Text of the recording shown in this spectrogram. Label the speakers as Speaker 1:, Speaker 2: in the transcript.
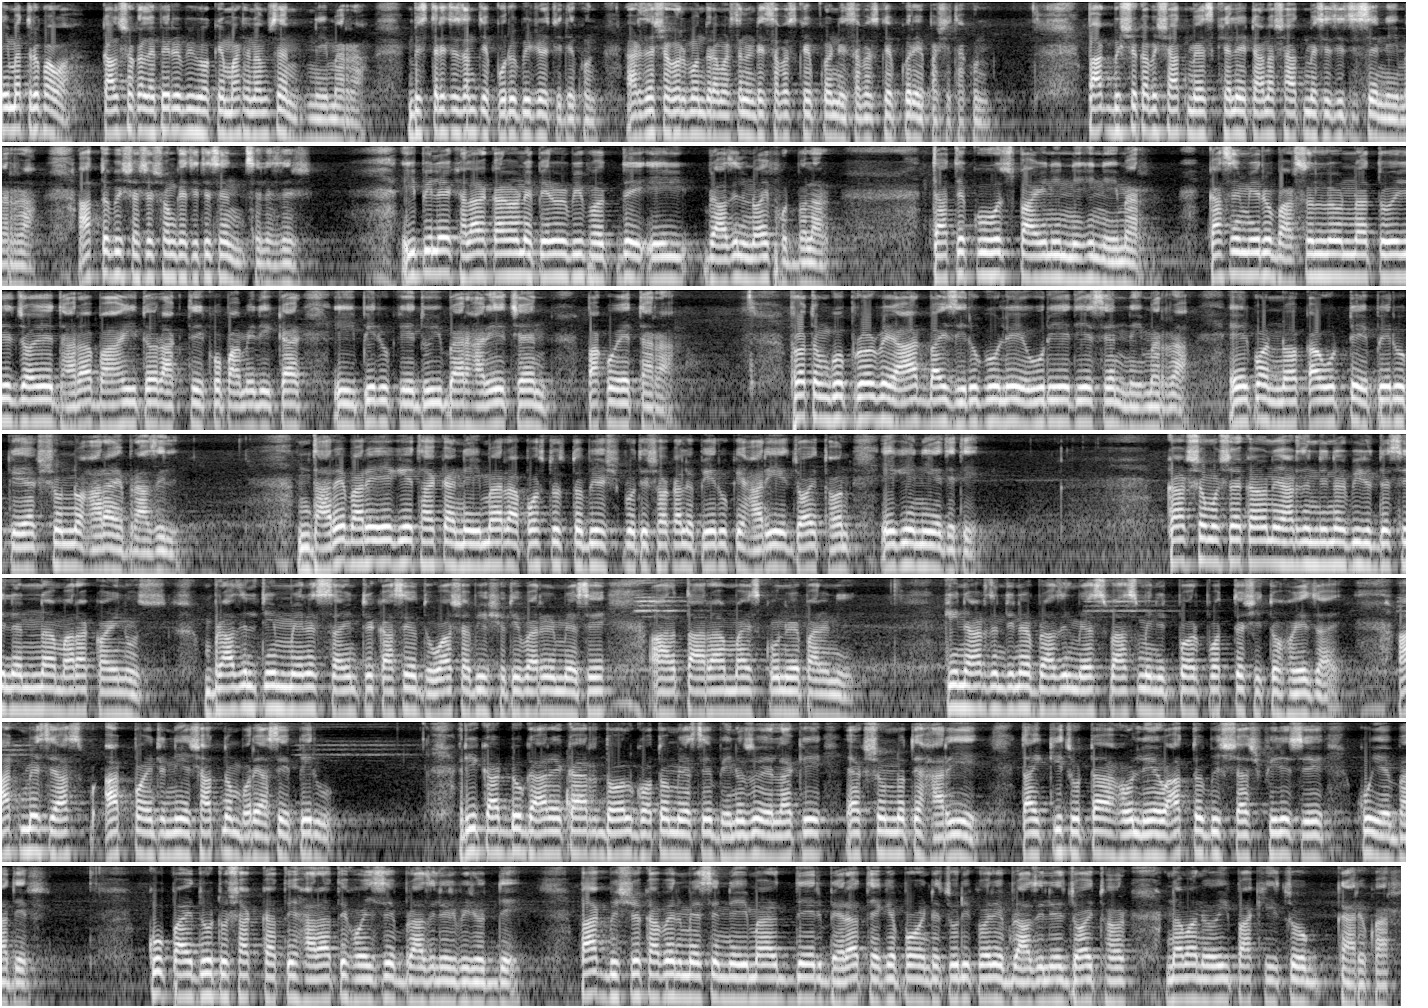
Speaker 1: এইমাত্র পাওয়া। কাল সকালে পেরুর বিপক্ষে মাঠে নামছেন নেইমাররা। বিস্তারিত জানতে পুরো ভিডিওটি দেখুন। আর যে সকল বন্ধুরা আমার চ্যানেলটি সাবস্ক্রাইব করেনি সাবস্ক্রাইব করে পাশে থাকুন। পাক বিশ্বকাপে সাত ম্যাচ খেলে টানা সাত ম্যাচে জিতেছে নেইমাররা। আত্মবিশ্বাসের সঙ্গে জিতেছেন ছেলেদের। ইপিএলে খেলার কারণে পেরুর বিপদে এই ব্রাজিল নয় ফুটবলার। তাতে কোচ পায়নি নেহি নেইমার। কাসেমিরো বার্সেলোনা তৈরি জয়ে ধারাবাহিত রাখতে কোপ আমেরিকার এই পেরুকে দুইবার হারিয়েছেন পাকোয়েতারা প্রথম গ্রুপ পর্বে আট বাই জিরো গোলে উড়িয়ে দিয়েছেন নেইমাররা। এরপর নক আউটে পেরুকে এক শূন্য হারায় ব্রাজিল। ধারে বারে এগিয়ে থাকা নেইমাররা প্রস্তুত বৃহস্পতি সকালে পেরুকে হারিয়ে জয় থন এগিয়ে নিয়ে যেতে কার সমস্যার কারণে আর্জেন্টিনার বিরুদ্ধে ছিলেন না মারা কয়নুস ব্রাজিল টিম ম্যানেজমেন্টের কাছে ধোয়াশা বৃহস্পতিবারের ম্যাচে আর তারা ম্যাচ কোনে পারেনি। কিন আর্জেন্টিনার ব্রাজিল ম্যাচ পাঁচ মিনিট পর প্রত্যাশিত হয়ে যায়। আট ম্যাচে আট পয়েন্ট নিয়ে সাত নম্বরে আছে পেরু। রিকার্ডো গারেকার দল গত ম্যাচে ভেনেজুয়েলাকে এক শূন্যতে হারিয়ে তাই কিছুটা হলেও আত্মবিশ্বাস ফিরেছে কুয়েবাদের। কোপায় দুটো সাক্ষাতে হারাতে হয়েছে ব্রাজিলের বিরুদ্ধে। পাক বিশ্বকাপের ম্যাচে নেইমারদের ভেড়া থেকে পয়েন্ট চুরি করে ব্রাজিলের জয়থর নামানো ওই পাখি চোখ গারকার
